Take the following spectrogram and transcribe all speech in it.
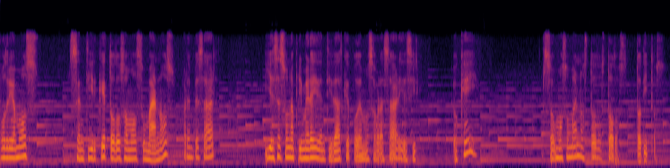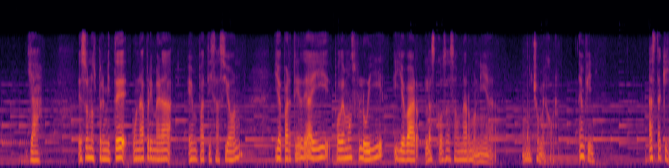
podríamos sentir que todos somos humanos para empezar y esa es una primera identidad que podemos abrazar y decir, ok, somos humanos todos, todos, toditos. Ya. Eso nos permite una primera empatización y a partir de ahí podemos fluir y llevar las cosas a una armonía mucho mejor. En fin, hasta aquí.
